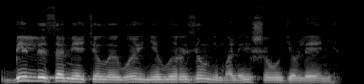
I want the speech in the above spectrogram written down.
Билли заметил его и не выразил ни малейшего удивления.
